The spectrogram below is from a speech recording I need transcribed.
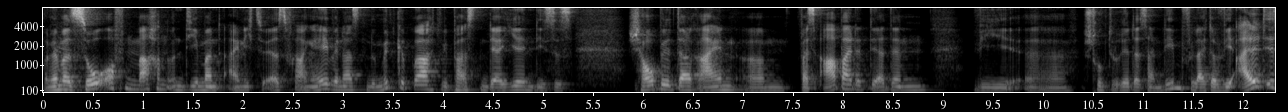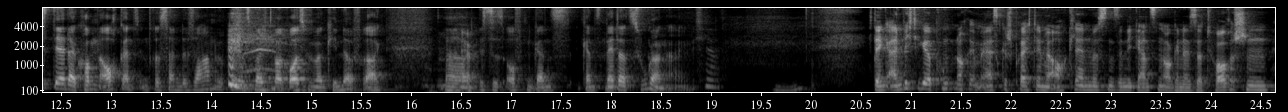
Und wenn wir es so offen machen und jemand eigentlich zuerst fragen, hey, wen hast du mitgebracht? Wie passt denn der hier in dieses Schaubild da rein? Ähm, was arbeitet der denn? Wie äh, strukturiert er sein Leben vielleicht, oder wie alt ist der, da kommen auch ganz interessante Sachen übrigens manchmal raus, wenn man Kinder fragt, äh, ja. ist das oft ein ganz, ganz netter Zugang eigentlich. Ja. Mhm. Ich denke, ein wichtiger Punkt noch im Erstgespräch, den wir auch klären müssen, sind die ganzen organisatorischen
